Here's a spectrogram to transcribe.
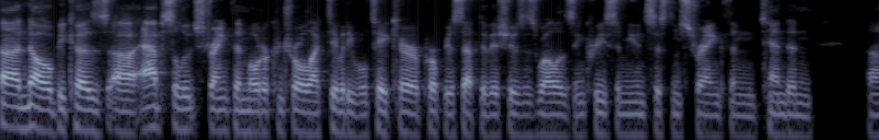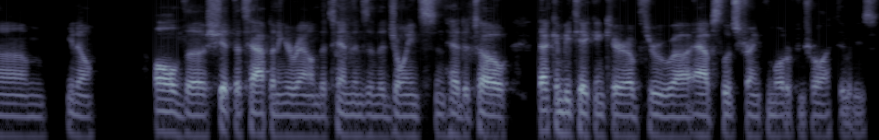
Uh, no, because uh, absolute strength and motor control activity will take care of proprioceptive issues as well as increase immune system strength and tendon, um, you know, all the shit that's happening around the tendons and the joints and head to toe that can be taken care of through uh, absolute strength and motor control activities.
